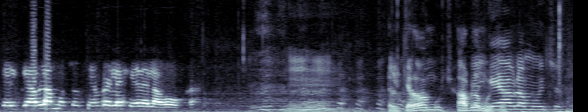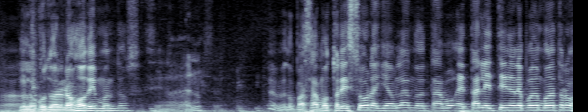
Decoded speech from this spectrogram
que el que habla mucho siempre le de la boca. El que habla mucho. Habla El mucho. que habla mucho. Los locutores nos jodimos entonces. Bueno. Nos pasamos tres horas aquí hablando. Esta, esta letrina le pueden poner otro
